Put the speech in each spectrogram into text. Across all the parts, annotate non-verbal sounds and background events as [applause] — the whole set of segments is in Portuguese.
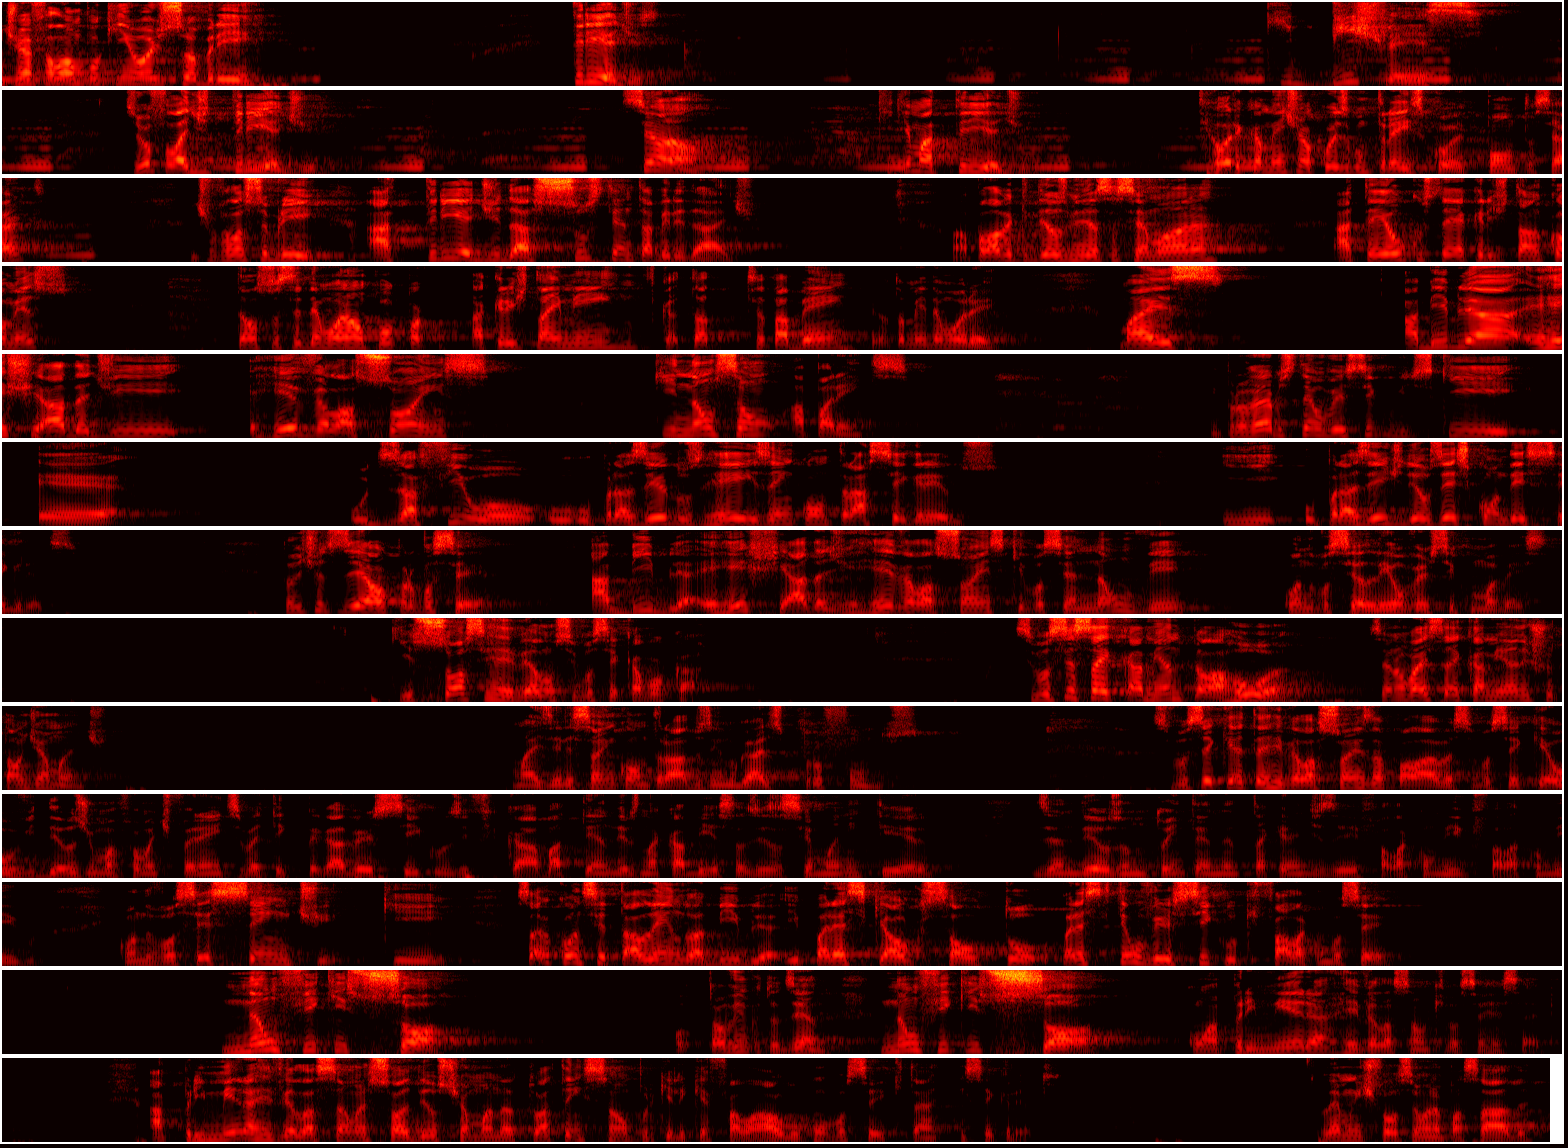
gente vai falar um pouquinho hoje sobre tríades. Que bicho é esse? Você ouviu falar de tríade? Sim ou não? O que é uma tríade? Teoricamente é uma coisa com três pontas, certo? A gente vai falar sobre a tríade da sustentabilidade. Uma palavra que Deus me deu essa semana. Até eu custei acreditar no começo. Então, se você demorar um pouco para acreditar em mim, tá, você está bem, eu também demorei. Mas a Bíblia é recheada de revelações que não são aparentes. Em Provérbios tem um versículo que diz que é, o desafio ou o, o prazer dos reis é encontrar segredos. E o prazer de Deus é esconder esses segredos. Então deixa eu dizer algo para você. A Bíblia é recheada de revelações que você não vê quando você lê um versículo uma vez. Que só se revelam se você cavocar. Se você sair caminhando pela rua, você não vai sair caminhando e chutar um diamante. Mas eles são encontrados em lugares profundos. Se você quer ter revelações da palavra, se você quer ouvir Deus de uma forma diferente, você vai ter que pegar versículos e ficar batendo eles na cabeça, às vezes a semana inteira, dizendo: Deus, eu não estou entendendo o que está querendo dizer, falar comigo, falar comigo. Quando você sente que. Sabe quando você está lendo a Bíblia e parece que algo saltou? Parece que tem um versículo que fala com você? Não fique só Está ouvindo o que eu estou dizendo? Não fique só com a primeira revelação que você recebe. A primeira revelação é só Deus chamando a tua atenção porque Ele quer falar algo com você que está em secreto. Lembra que a gente falou semana passada?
